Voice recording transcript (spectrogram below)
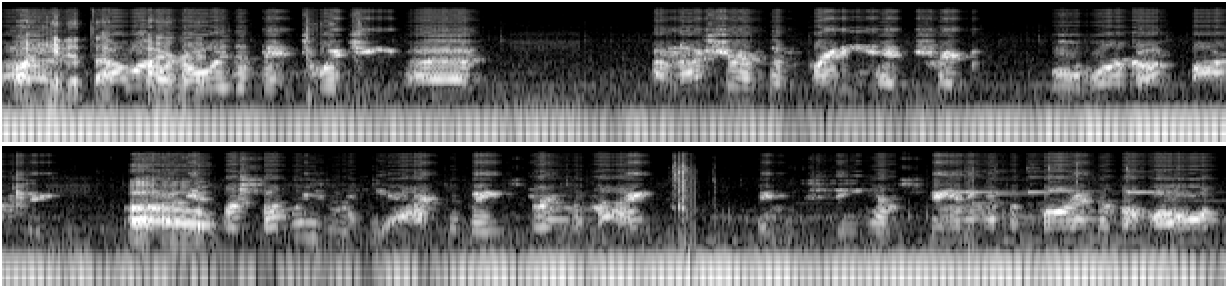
Oh, I uh, hated that one pirate. was always a bit twitchy. Uh, I'm not sure if the Freddy head trick will work on Foxy. Uh-oh. Uh, if for some reason he activates during the night, and you see him standing at the far end of the hall,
